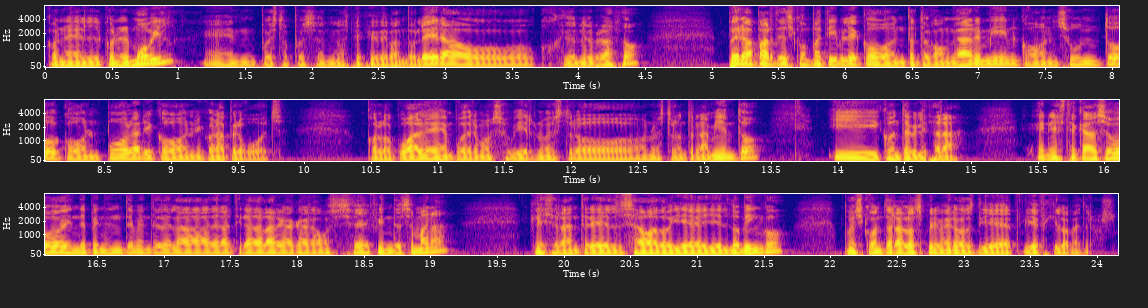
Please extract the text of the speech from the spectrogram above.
con el, con el móvil, en, puesto pues en una especie de bandolera o, cogido en el brazo, pero aparte es compatible con tanto con Garmin, con Sunto, con Polar y con, con Apple Watch. Con lo cual eh, podremos subir nuestro, nuestro entrenamiento y contabilizará. En este caso, independientemente de la, de la, tirada larga que hagamos ese fin de semana, que será entre el sábado y el, domingo, pues contará los primeros 10, 10 kilómetros.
